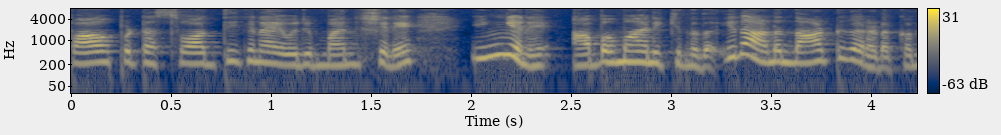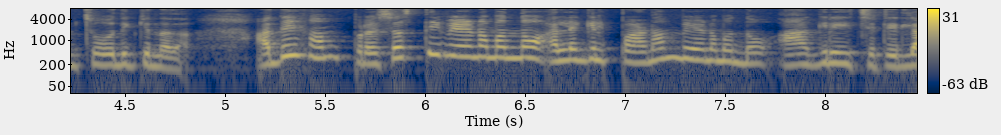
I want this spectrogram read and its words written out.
പാവപ്പെട്ട സ്വാധീകനായ ഒരു മനുഷ്യനെ ഇങ്ങനെ അപമാനിക്കുന്നത്? ഇതാണ് നാട്ടുകാരടക്കം ചോദിക്കുന്നത്. അദ്ദേഹം പ്രശസ്തി വേണമെന്നോ അല്ലെങ്കിൽ പണം വേണമെന്നോ ആഗ്രഹിച്ചിട്ടില്ല.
